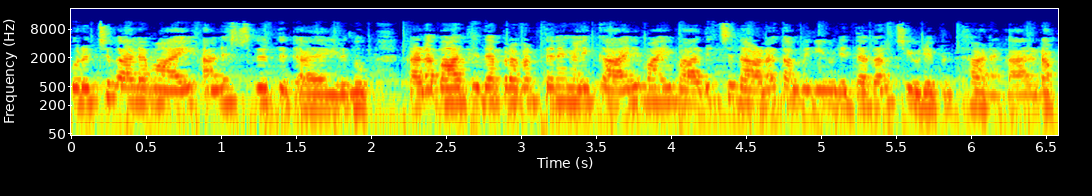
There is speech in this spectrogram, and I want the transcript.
കുറച്ചുകാലമായി അനിശ്ചിതത്തിലായിരുന്നു. കടബാധ്യത പ്രവർത്തനങ്ങളെ കാര്യമായി ബാധിച്ചതാണ് കമ്പനിയുടെ തകർച്ചയുടെ പ്രധാന കാരണം.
